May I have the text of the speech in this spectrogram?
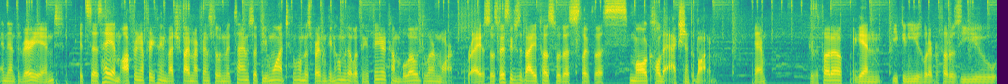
and then at the very end, it says, "Hey, I'm offering a free cleaning voucher for my friends for limited time. So if you want to home this person clean home without lifting a finger, come below to learn more." Right? So it's basically just a value post with a like a small call to action at the bottom. Okay. Here's a photo. Again, you can use whatever photos you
